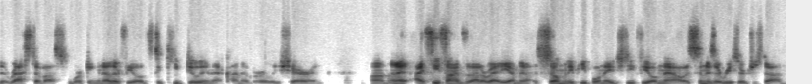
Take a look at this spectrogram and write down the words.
the rest of us working in other fields to keep doing that kind of early sharing. Um, and I, I, see signs of that already. I mean, so many people in HD field now, as soon as a research is done,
